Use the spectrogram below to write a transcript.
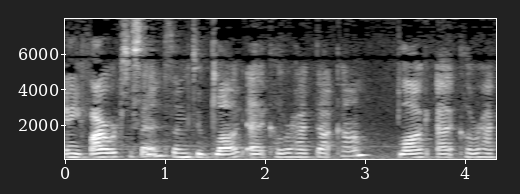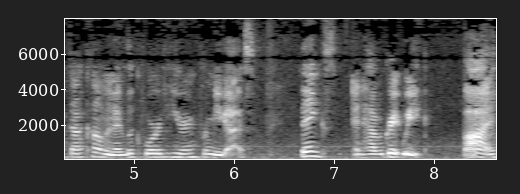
any fireworks to send, send them to blog at cleverhack.com blog at cleverhack.com, and I look forward to hearing from you guys. Thanks, and have a great week. Bye.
